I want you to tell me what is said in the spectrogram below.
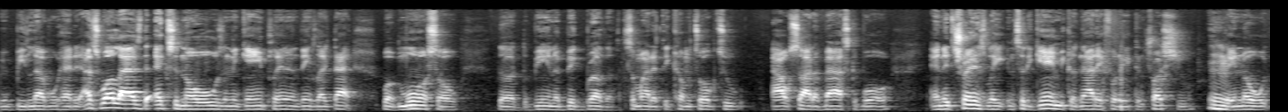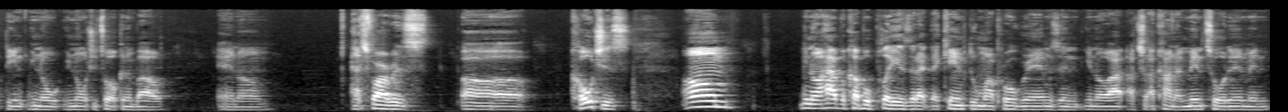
Right. be level headed, as well as the X and O's and the game plan and things like that. But more so, the, the being a big brother, somebody that they come talk to outside of basketball, and it translate into the game because now they feel they can trust you. They know what they, you know you know what you're talking about, and um, as far as uh, coaches, um, you know, I have a couple players that I, that came through my programs, and you know, I I, I kind of mentored them and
